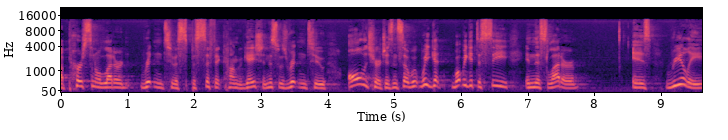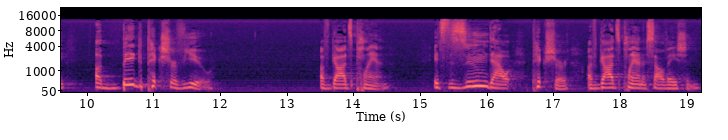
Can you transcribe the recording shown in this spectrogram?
a personal letter written to a specific congregation. This was written to all the churches. And so we get, what we get to see in this letter is really a big picture view of God's plan. It's the zoomed out picture of God's plan of salvation.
